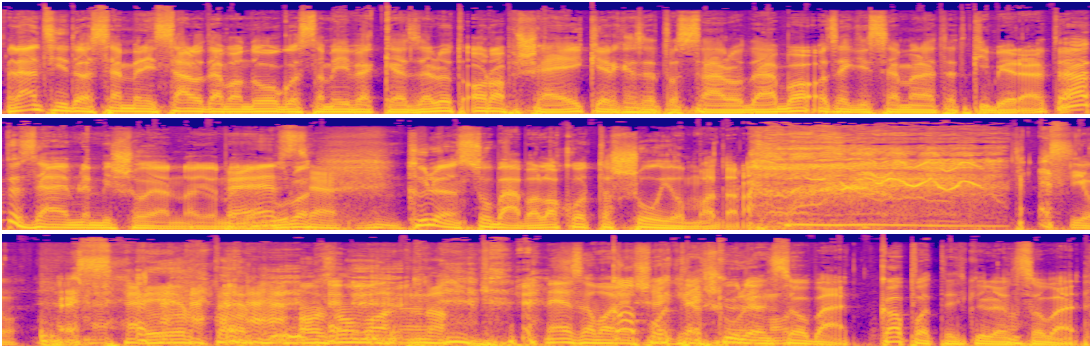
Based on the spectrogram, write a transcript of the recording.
Lánchiddal szembeni szállodában dolgoztam évekkel ezelőtt, arab sejk érkezett a szállodába, az egész emeletet kibérelte. Hát ez nem is olyan nagyon, nagyon durva. Külön szobában lakott a sólyommadara. Ez jó. Ez. Érted? Azonban, na. Ne zavarja Kapott egy külön sólyomot. szobát. Kapott egy külön szobát.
